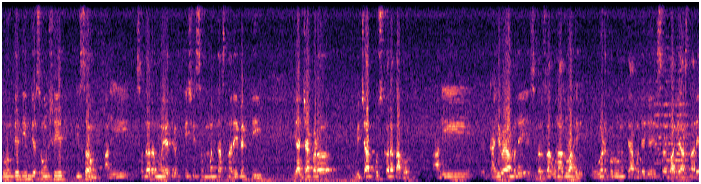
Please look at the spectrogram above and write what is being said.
दोन ते तीन जे संशयित इसम आणि सदर मयत व्यक्तीशी संबंधित असणारे व्यक्ती यांच्याकडं विचारपूस करत आहोत आणि काही वेळामध्ये सदरचा गुन्हा जो आहे उघड करून त्यामध्ये जे सहभागी असणारे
